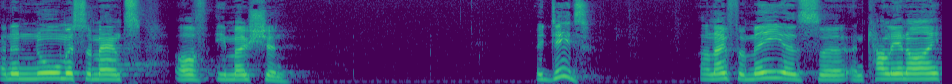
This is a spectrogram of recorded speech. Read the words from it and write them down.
an enormous amount of emotion. It did. I know for me, as uh, and Callie and I,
